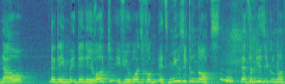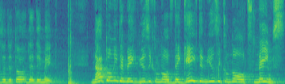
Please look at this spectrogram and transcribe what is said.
Now, that they, that they wrote, if you want to call it's musical notes. That's the musical notes that, the, Torah- that they made. Not only they make musical notes, they gave the musical notes names.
